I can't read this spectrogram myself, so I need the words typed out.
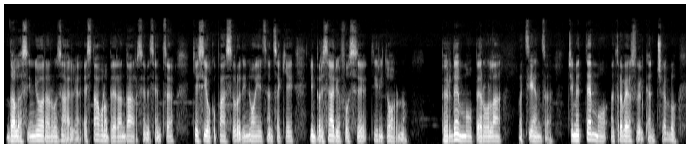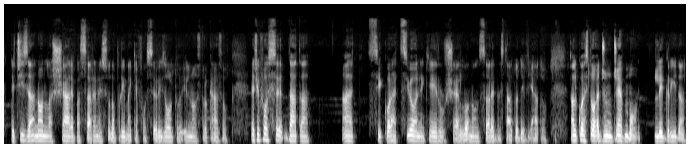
dalla signora Rosalia e stavano per andarsene senza che si occupassero di noi e senza che l'impresario fosse di ritorno. Perdemmo però la pazienza, ci mettemmo attraverso il cancello, decisa a non lasciare passare nessuno prima che fosse risolto il nostro caso e ci fosse data assicurazione che il ruscello non sarebbe stato deviato. Al questo aggiungemmo le grida.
